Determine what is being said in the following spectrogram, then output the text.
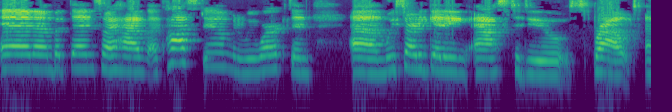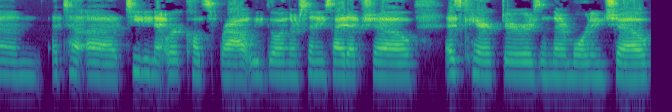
And um, but then so I have a costume, and we worked, and um, we started getting asked to do Sprout, um, a, t- a TV network called Sprout. We'd go on their Sunny Side Up show as characters in their morning show,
